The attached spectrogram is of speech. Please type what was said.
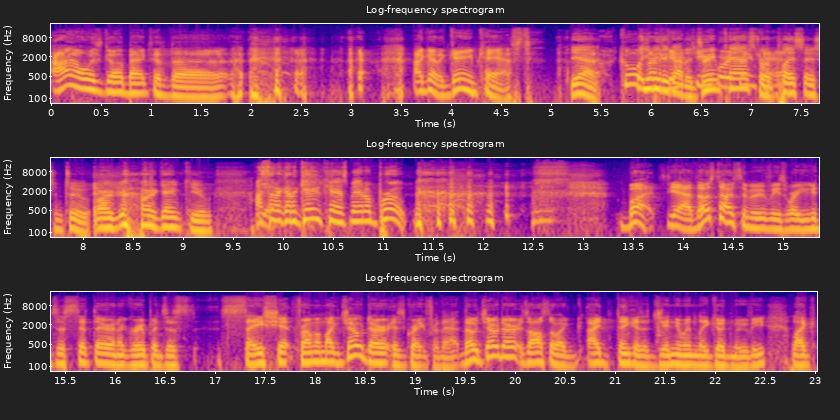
I always go back to the. I got a game cast. Yeah. Cool, Well, you that a either got a GameCube or Dreamcast or a PlayStation 2 or, or a GameCube. I said I got a Gamecast, man. I'm broke. But yeah, those types of movies where you could just sit there in a group and just say shit from them, like Joe Dirt is great for that. Though Joe Dirt is also a, I think, is a genuinely good movie. Like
